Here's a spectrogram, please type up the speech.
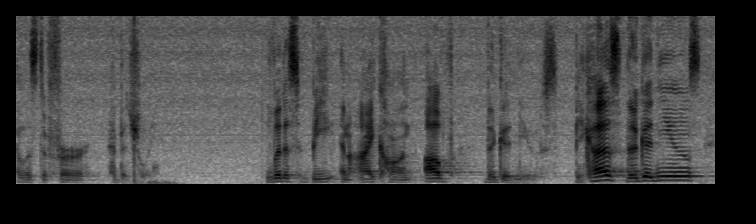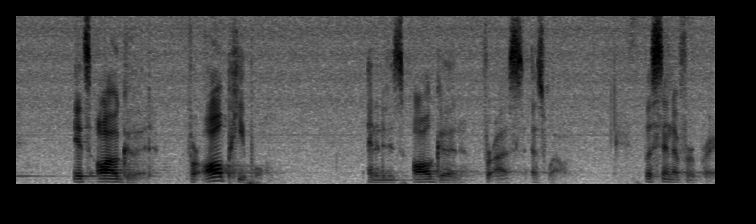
And let's defer habitually. Let us be an icon of the good news. Because the good news, it's all good for all people, and it is all good for us as well. Let's stand up for a prayer.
